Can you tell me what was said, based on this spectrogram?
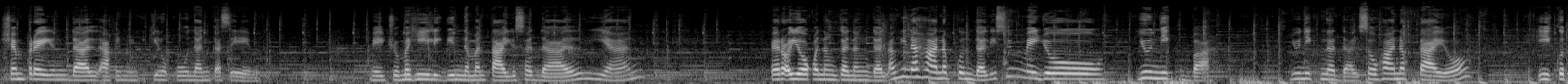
Siyempre, yung dal, akin kinukunan kasi medyo mahilig din naman tayo sa dal. Yan. Pero ayoko ng ganang dal. Ang hinahanap kong dal is yung medyo unique ba? Unique na dal. So, hanap tayo. Ikot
